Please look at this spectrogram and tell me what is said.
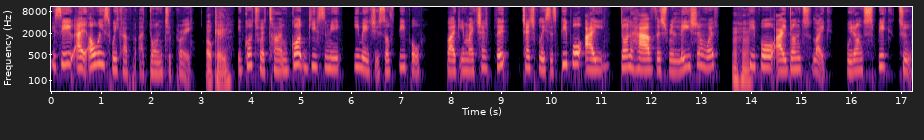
you see, I always wake up at dawn to pray. Okay. It got to a time God gives me images of people, like in my church pla- church places, people I don't have this relation with, Mm-hmm. people I don't like. We don't speak to.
